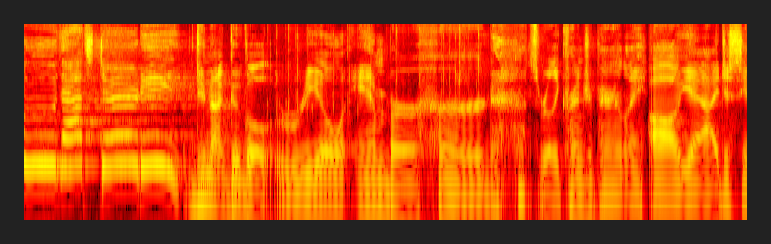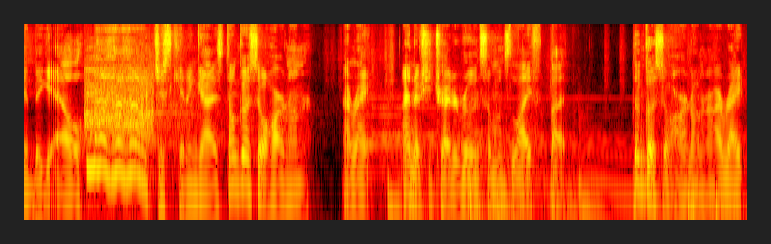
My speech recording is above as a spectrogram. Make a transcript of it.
Ooh, that's dirty. Do not Google real Amber Heard. That's really cringe, apparently. Oh, yeah, I just see a big L. just kidding, guys. Don't go so hard on her. All right. I know she tried to ruin someone's life, but don't go so hard on her, all right?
